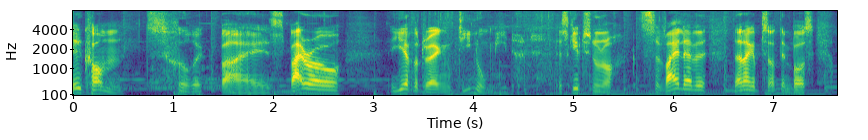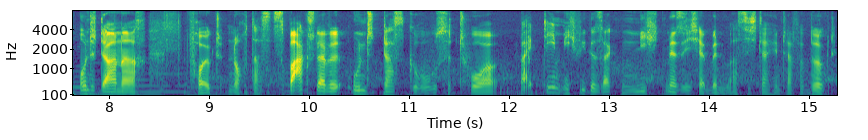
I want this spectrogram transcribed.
Willkommen zurück bei Spyro Year of the Dragon Dino Minen. Es gibt nur noch zwei Level, danach gibt es noch den Boss und danach folgt noch das Sparks Level und das große Tor, bei dem ich wie gesagt nicht mehr sicher bin, was sich dahinter verbirgt.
